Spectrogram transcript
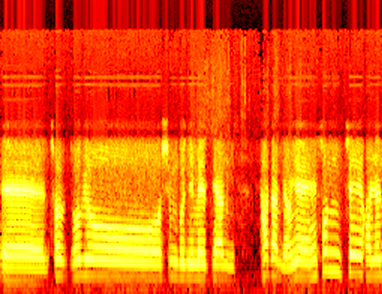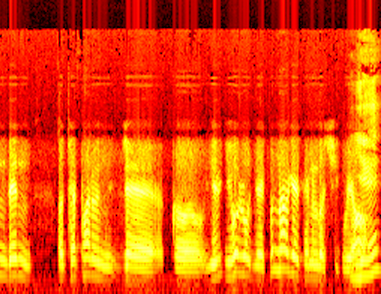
예, 조, 조비오 신부님에 대한 사자 명예훼손죄 관련된 재판은 이제 그 이걸로 이제 끝나게 되는 것이고요. 예.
